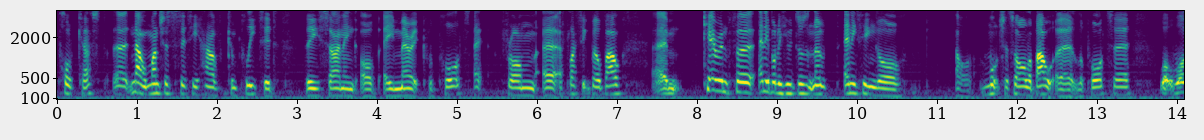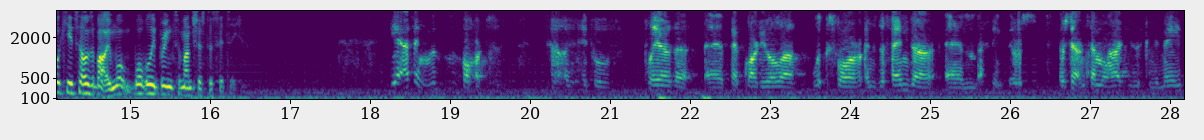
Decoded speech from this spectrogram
podcast. Uh, now, Manchester City have completed the signing of Aymeric Laporte from uh, Athletic Bilbao. Um, Kieran, for anybody who doesn't know anything or, or much at all about uh, Laporte, uh, what, what can you tell us about him? What, what will he bring to Manchester City? Yeah, I think Laporte is the type of player that uh, Pep Guardiola looks for as a defender. Um, I think there's there's certain similarities that can be made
